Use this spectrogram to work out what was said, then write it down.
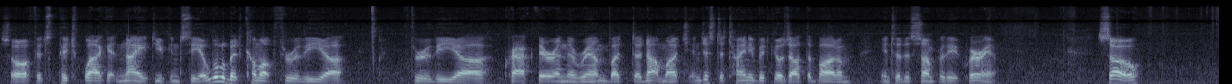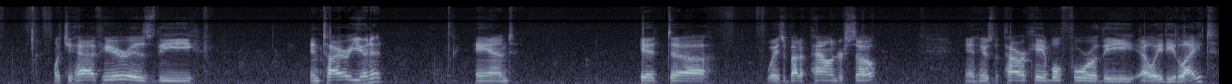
So if it's pitch black at night, you can see a little bit come up through the uh, through the uh, crack there in the rim, but uh, not much, and just a tiny bit goes out the bottom into the sump of the aquarium. So, what you have here is the entire unit, and it uh, weighs about a pound or so. And here's the power cable for the LED light,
